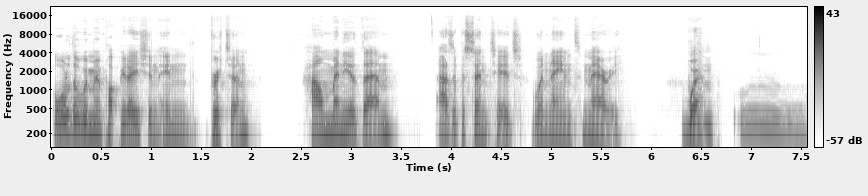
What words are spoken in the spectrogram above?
all of the women population in Britain, how many of them, as a percentage, were named Mary When? Ooh.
